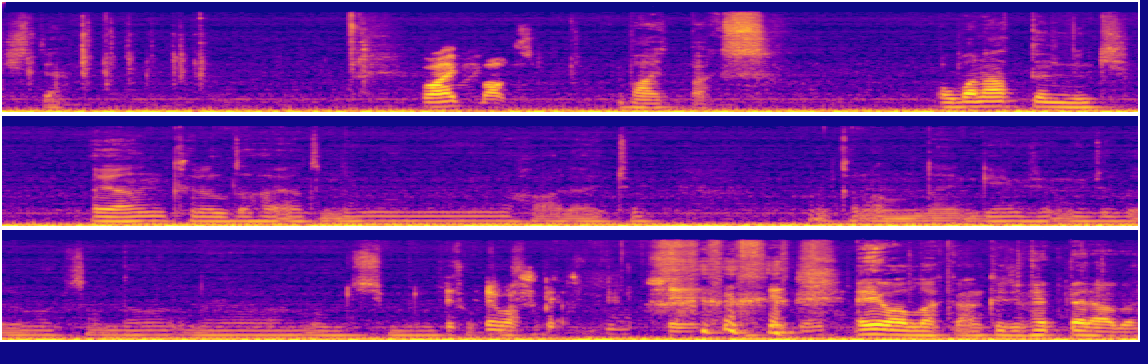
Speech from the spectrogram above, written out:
işte White Box. White Box. O bana attığın link. Ayağın kırıldı hayatımda hala yatıyor. Kanalımda game jam videolara baksan daha neler var mı olduğu için bile çok. Şey. Eyvallah kankacığım hep beraber.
